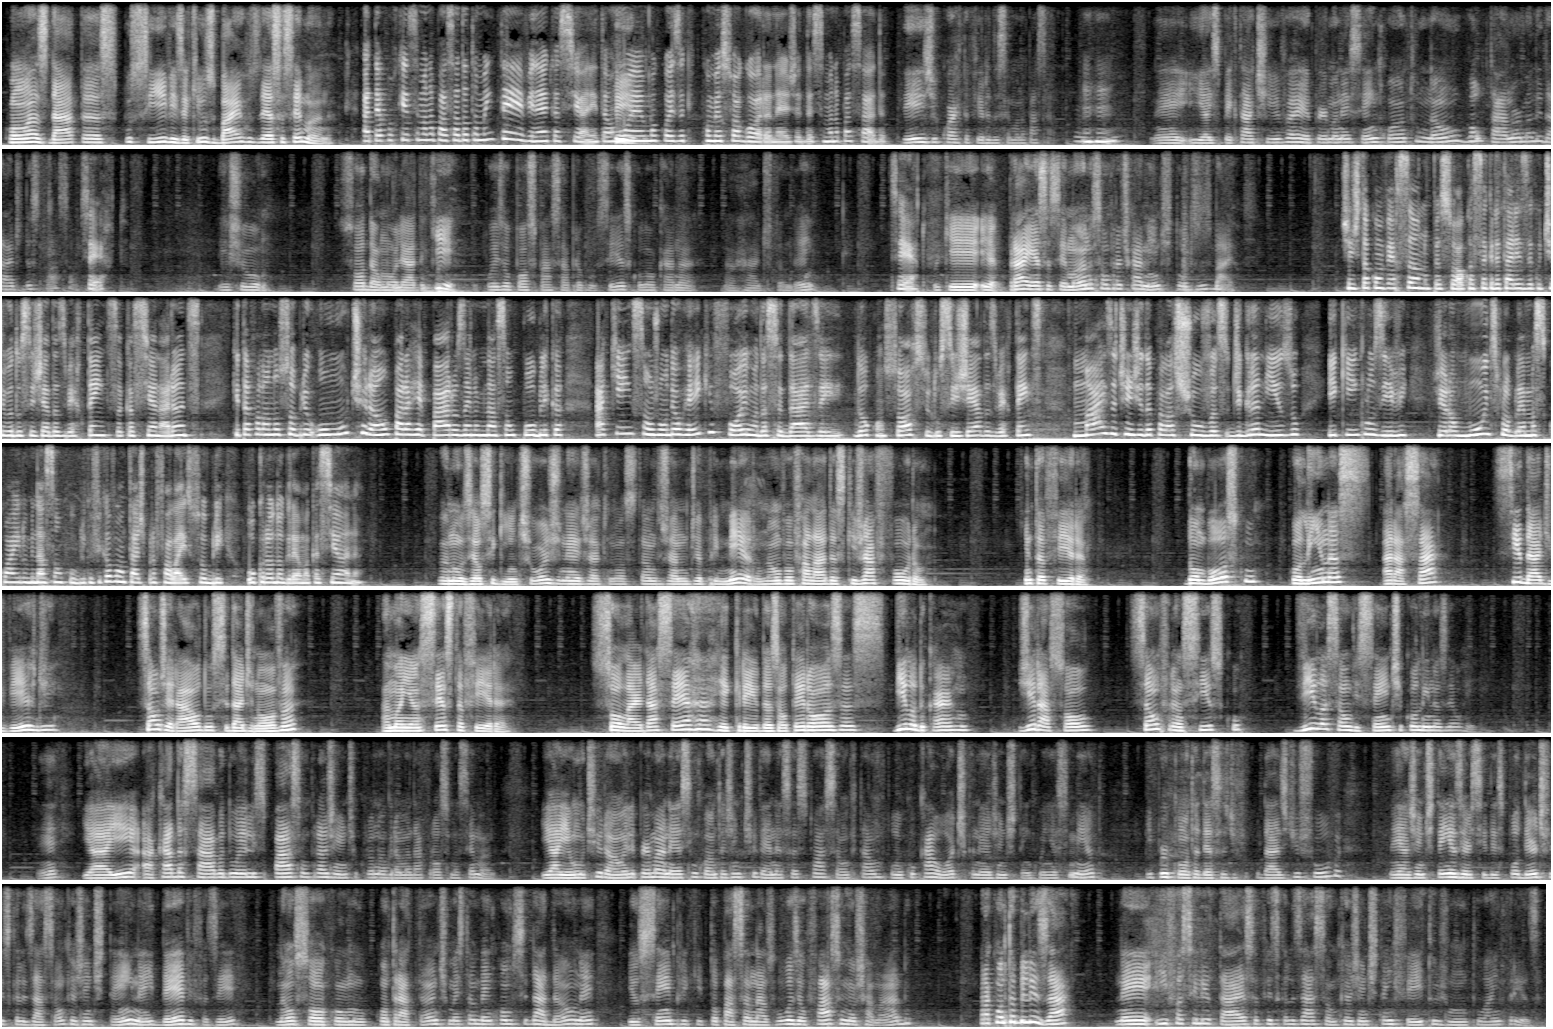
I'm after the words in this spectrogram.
com as datas possíveis aqui, os bairros dessa semana. Até porque semana passada também teve, né, Cassiane? Então Teve. não é uma coisa que começou agora, né? Já é da semana passada. Desde quarta-feira da semana passada. Uhum. Né? E a expectativa é permanecer enquanto não voltar à normalidade da situação. Certo. Deixa eu só dar uma olhada aqui, depois eu posso passar para vocês, colocar na, na rádio também. Certo. Porque para essa semana são praticamente todos os bairros. A gente está conversando, pessoal, com a secretária executiva do CIGE das Vertentes, a Cassiana Arantes, que está falando sobre um mutirão para reparos na iluminação pública aqui em São João del Rei, que foi uma das cidades aí do consórcio do CIGE das Vertentes mais atingida pelas chuvas de granizo e que, inclusive, gerou muitos problemas com a iluminação pública. Fica à vontade para falar sobre o cronograma, Cassiana. Vanus, é o seguinte, hoje, né, já que nós estamos já no dia primeiro, não vou falar das que já foram. Quinta-feira, Dom Bosco, Colinas, Araçá, Cidade Verde, São Geraldo, Cidade Nova. Amanhã, sexta-feira, Solar da Serra, Recreio das Alterosas, Vila do Carmo, Girassol, São Francisco, Vila São Vicente e Colinas del Rei. né? E aí, a cada sábado, eles passam pra gente o cronograma da próxima semana. E aí, o mutirão, ele permanece enquanto a gente estiver nessa situação que está um pouco caótica, né? A gente tem conhecimento e por conta dessas dificuldades de chuva, né, a gente tem exercido esse poder de fiscalização que a gente tem, né, e deve fazer, não só como contratante, mas também como cidadão, né? Eu sempre que estou passando nas ruas, eu faço o meu chamado para contabilizar né, e facilitar essa fiscalização que a gente tem feito junto à empresa.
